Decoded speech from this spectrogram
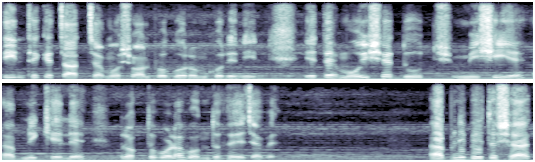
তিন থেকে চার চামচ অল্প গরম করে নিন। এতে মহিষের দুধ মিশিয়ে আপনি খেলে রক্ত পড়া বন্ধ হয়ে যাবে। আপনি বেতো শাক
